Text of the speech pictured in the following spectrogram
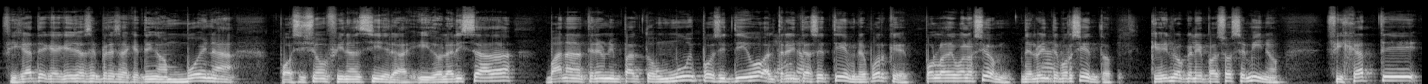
Fíjate que aquellas empresas que tengan buena posición financiera y dolarizada van a tener un impacto muy positivo al Claro. 30 de septiembre. ¿Por qué? Por la devaluación del Claro. 20%, que es lo que le pasó a Semino. Fíjate,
